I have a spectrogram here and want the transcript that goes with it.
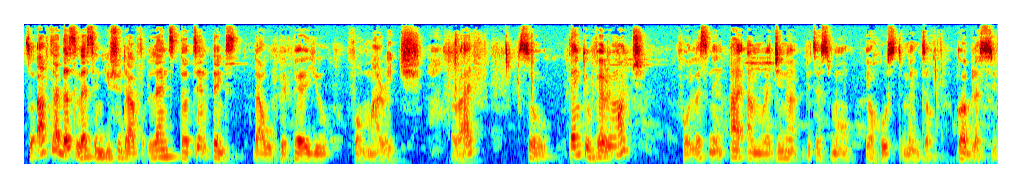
So after this lesson, you should have learned 13 things that will prepare you for marriage. All right. So thank you very much for listening. I am Regina Petersmore, your host mentor. God bless you.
